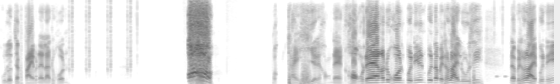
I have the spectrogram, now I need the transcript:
กูเริ่มจับไต่มาได้แล้วทุกคน ตกใจเฮียอะไรของแดงของแดงนะทุกคนปืนนี้เป็นปืนดาเมจเท่าไหร่รู้สิดาเมจเท่าไหร่ปืนนี้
